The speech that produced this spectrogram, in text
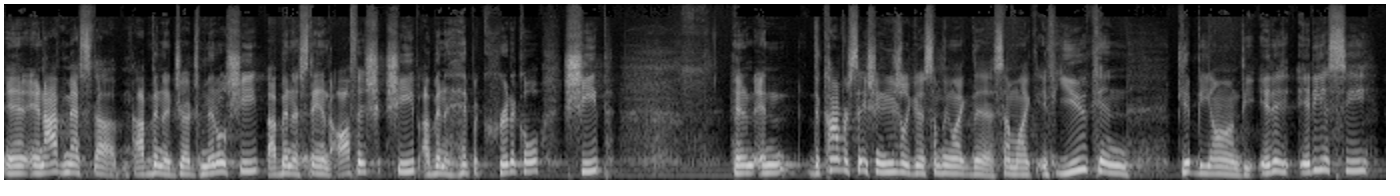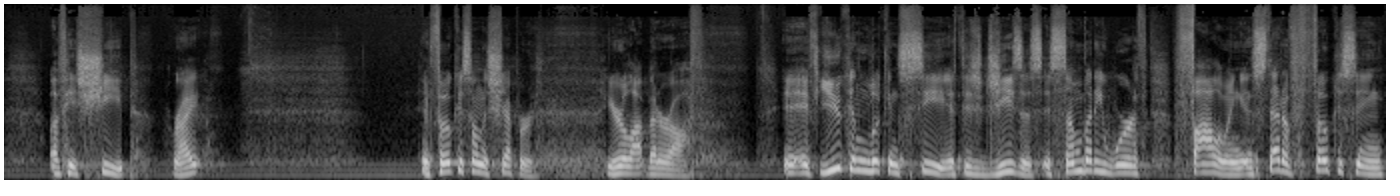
And, and, I've messed up. I've been a judgmental sheep. I've been a standoffish sheep. I've been a hypocritical sheep. And, and the conversation usually goes something like this I'm like, if you can get beyond the idiocy of his sheep, right? And focus on the shepherd, you're a lot better off. If you can look and see if this Jesus is somebody worth following, instead of focusing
